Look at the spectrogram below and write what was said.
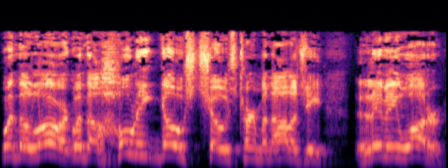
When the Lord, when the Holy Ghost chose terminology, living water,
